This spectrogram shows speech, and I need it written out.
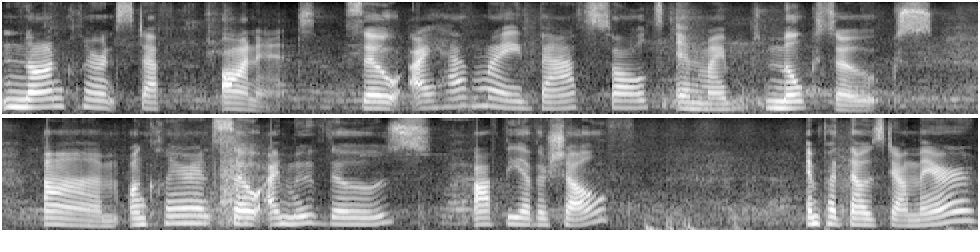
non-clearance stuff on it. So I have my bath salts and my milk soaks um, on clearance. So I moved those off the other shelf and put those down there.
